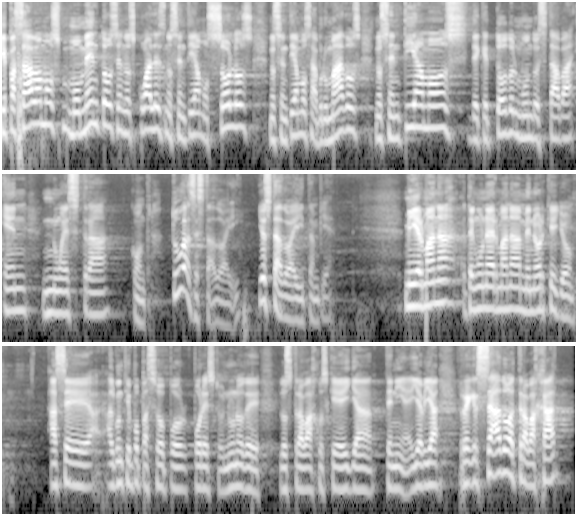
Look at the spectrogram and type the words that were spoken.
Que pasábamos momentos en los cuales nos sentíamos solos, nos sentíamos abrumados, nos sentíamos de que todo el mundo estaba en nuestra contra. Tú has estado ahí, yo he estado ahí también. Mi hermana, tengo una hermana menor que yo, hace algún tiempo pasó por, por esto, en uno de los trabajos que ella tenía. Ella había regresado a trabajar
